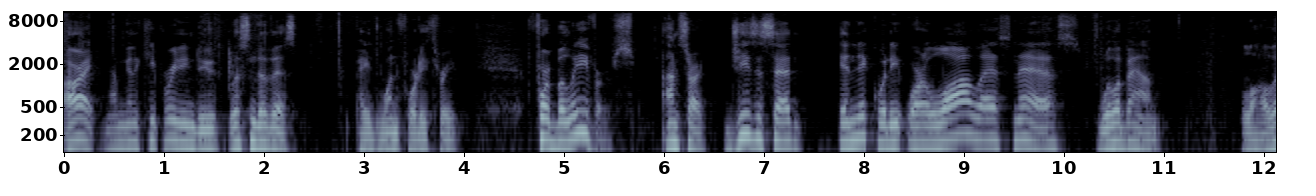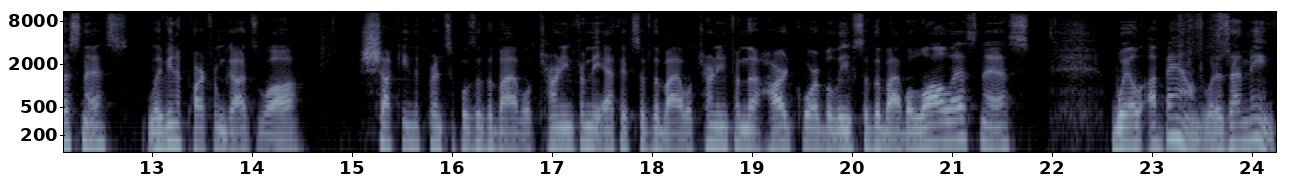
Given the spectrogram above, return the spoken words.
All right, I'm going to keep reading to you. Listen to this, page 143. For believers, I'm sorry, Jesus said, iniquity or lawlessness will abound. Lawlessness, living apart from God's law, shucking the principles of the Bible, turning from the ethics of the Bible, turning from the hardcore beliefs of the Bible. Lawlessness will abound. What does that mean?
